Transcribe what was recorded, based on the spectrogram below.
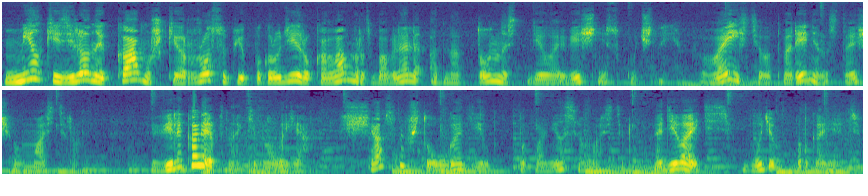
Мелкие зеленые камушки россыпью по груди и рукавам разбавляли однотонность, делая вещь нескучной. Воистину творение настоящего мастера. «Великолепно!» – кивнула я. «Счастлив, что угодил!» – поклонился мастер. «Одевайтесь, будем подгонять».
